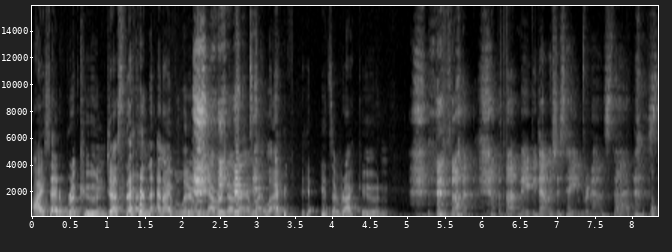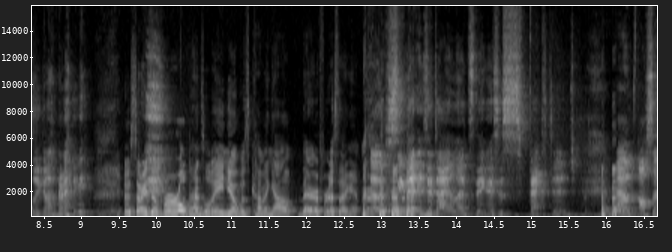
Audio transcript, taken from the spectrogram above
I said raccoon just then, and I've literally never done that in my life. It's a raccoon. I thought I thought maybe that was just how you pronounced that. I was like, all right. Oh, sorry, the rural Pennsylvania was coming out there for a second. Oh, see, that is a dialect thing. I suspected. Um, also,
